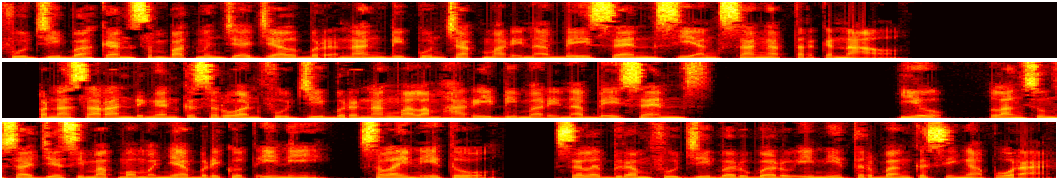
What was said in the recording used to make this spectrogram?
Fuji bahkan sempat menjajal berenang di puncak Marina Bay Sands yang sangat terkenal. Penasaran dengan keseruan Fuji berenang malam hari di Marina Bay Sands? Yuk, langsung saja simak momennya berikut ini. Selain itu, selebgram Fuji baru-baru ini terbang ke Singapura.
